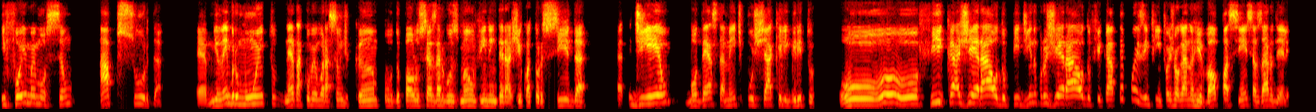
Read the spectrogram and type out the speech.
E foi uma emoção absurda. É, me lembro muito né, da comemoração de campo, do Paulo César Guzmão vindo interagir com a torcida, é, de eu, modestamente, puxar aquele grito: Ô, oh, oh, fica Geraldo, pedindo para o Geraldo ficar. Depois, enfim, foi jogar no rival, paciência, azar dele.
